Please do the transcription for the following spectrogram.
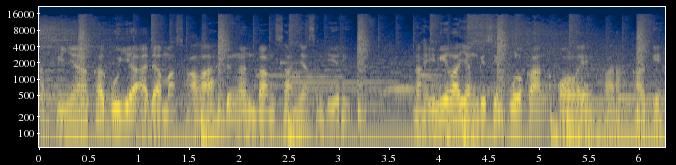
Artinya Kaguya ada masalah dengan bangsanya sendiri Nah inilah yang disimpulkan oleh para Kage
